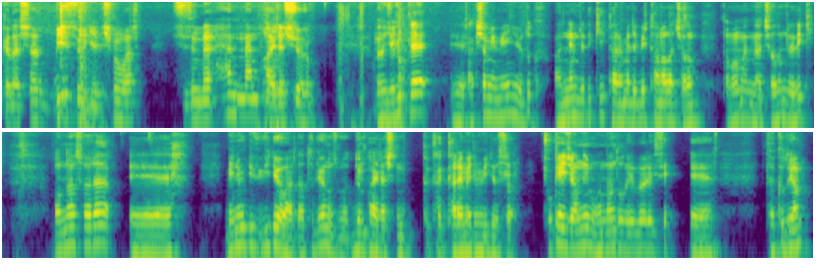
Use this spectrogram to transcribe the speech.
Arkadaşlar bir sürü gelişme var. Sizinle hemen paylaşıyorum. Öncelikle e, akşam yemeği yiyorduk. Annem dedi ki karamele bir kanal açalım. Tamam anne açalım dedik. Ondan sonra e, benim bir video vardı hatırlıyorsunuz mu? Dün paylaştım Ka- karamelin videosu. Çok heyecanlıyım ondan dolayı böyle e, takılıyorum.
